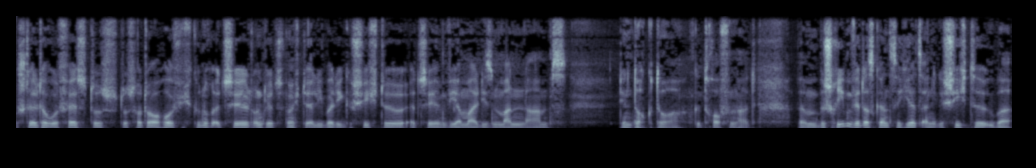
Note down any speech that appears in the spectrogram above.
stellt er wohl fest, dass das hat er häufig genug erzählt und jetzt möchte er lieber die Geschichte erzählen, wie er mal diesen Mann namens den Doktor getroffen hat. Ähm, beschrieben wird das Ganze hier als eine Geschichte über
